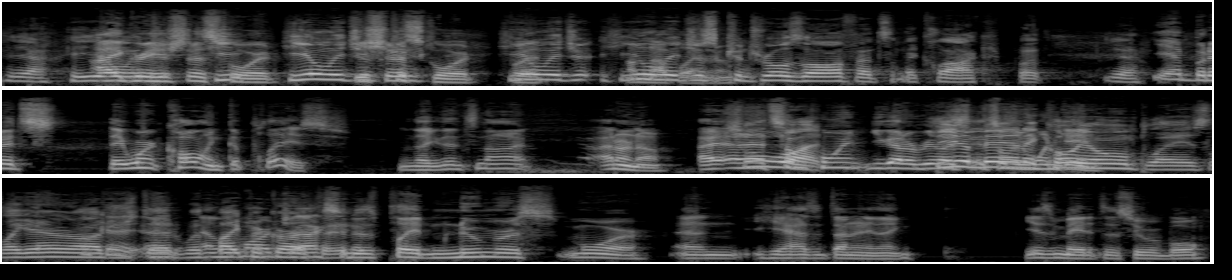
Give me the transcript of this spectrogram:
Yeah, he I agree. He just- should have scored. He, only just should have scored, He only ju- he I'm only just him. controls the offense and the clock. But yeah, Yeah, but it's they weren't calling good plays. Like it's not. I don't know. I, and So at some point, you got to realize be a it's man only and call game. your own plays like Aaron Rodgers Okay, did and- with and Mike Lamar McCarthy. Jackson has played numerous more, and he hasn't done anything. He hasn't made it to the Super Bowl.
